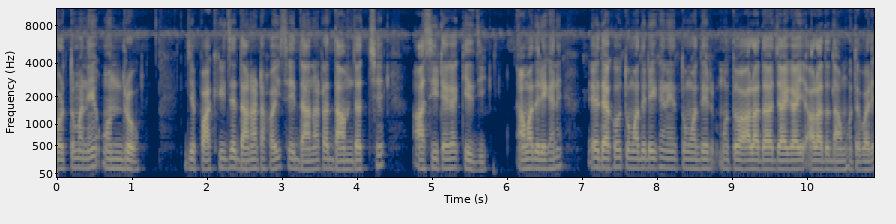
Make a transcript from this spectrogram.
বর্তমানে অন্ধ্র, যে পাখির যে দানাটা হয়, সেই দানাটার দাম যাচ্ছে আশি টাকা কেজি। আমাদের এখানে, এ দেখো, তোমাদের এখানে তোমাদের মতো আলাদা জায়গায় আলাদা দাম হতে পারে।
